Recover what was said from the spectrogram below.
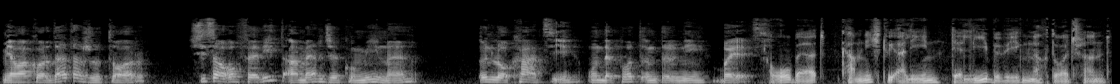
mi-au acordat ajutor și s-au oferit a merge cu mine în locații unde pot întâlni băieți. Robert kam nicht wie Aline der Liebe wegen nach Deutschland.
